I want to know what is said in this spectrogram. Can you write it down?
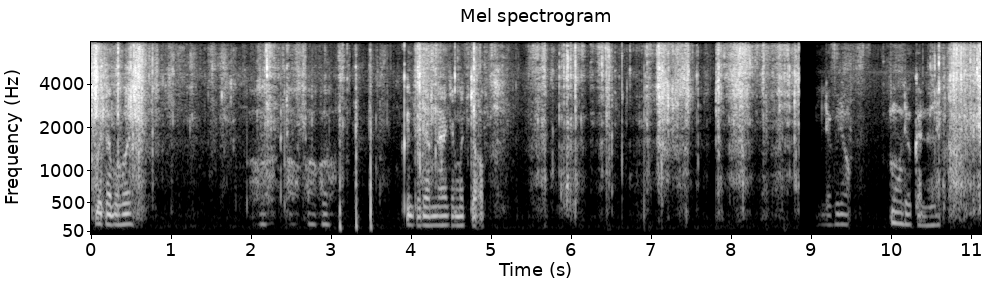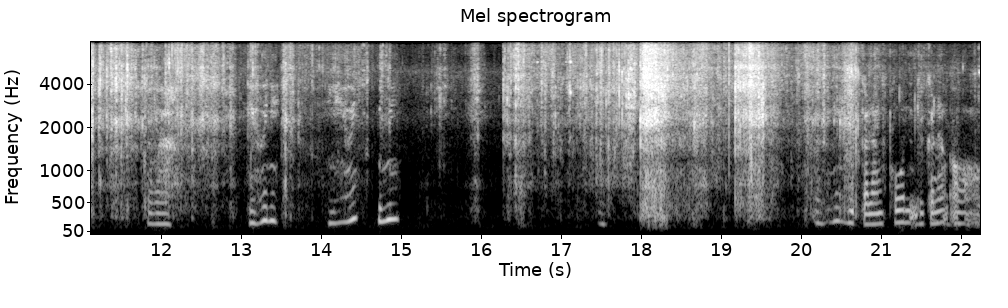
เบิดแล้วบ่เฮ้ยพอพอพอพอขึ้นแต่ดำนาจังมาจอบแล้วพี่น้องมูเดียวกันนั่นแหละแต่ว่านี่เฮ้ยนี่นี่เฮ้ยนี่ เอ้ยเห็ดกำลังพ่นเห็ดกำลังออก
